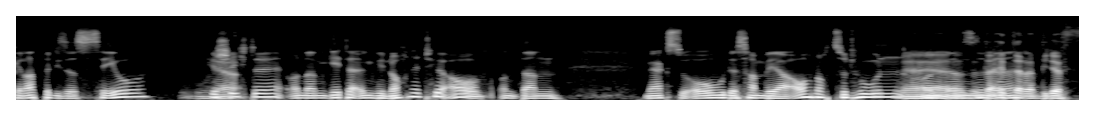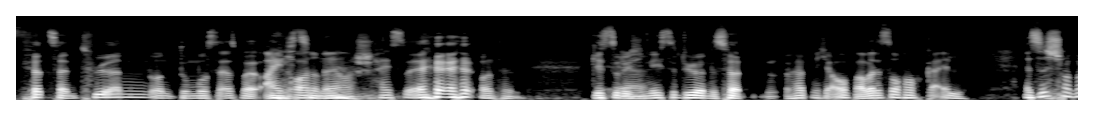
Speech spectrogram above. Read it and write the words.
gerade bei dieser SEO-Geschichte, und dann geht da irgendwie noch eine Tür auf und dann merkst du, oh, das haben wir ja auch noch zu tun. Ja, und ja, dann sind da- dahinter dann wieder 14 Türen und du musst erstmal Echt so, einordnen, ne? oh, scheiße. Und dann gehst du durch Ja. die nächste Tür und das hört, hört nicht auf. Aber das ist auch, auch geil. Es ist schon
